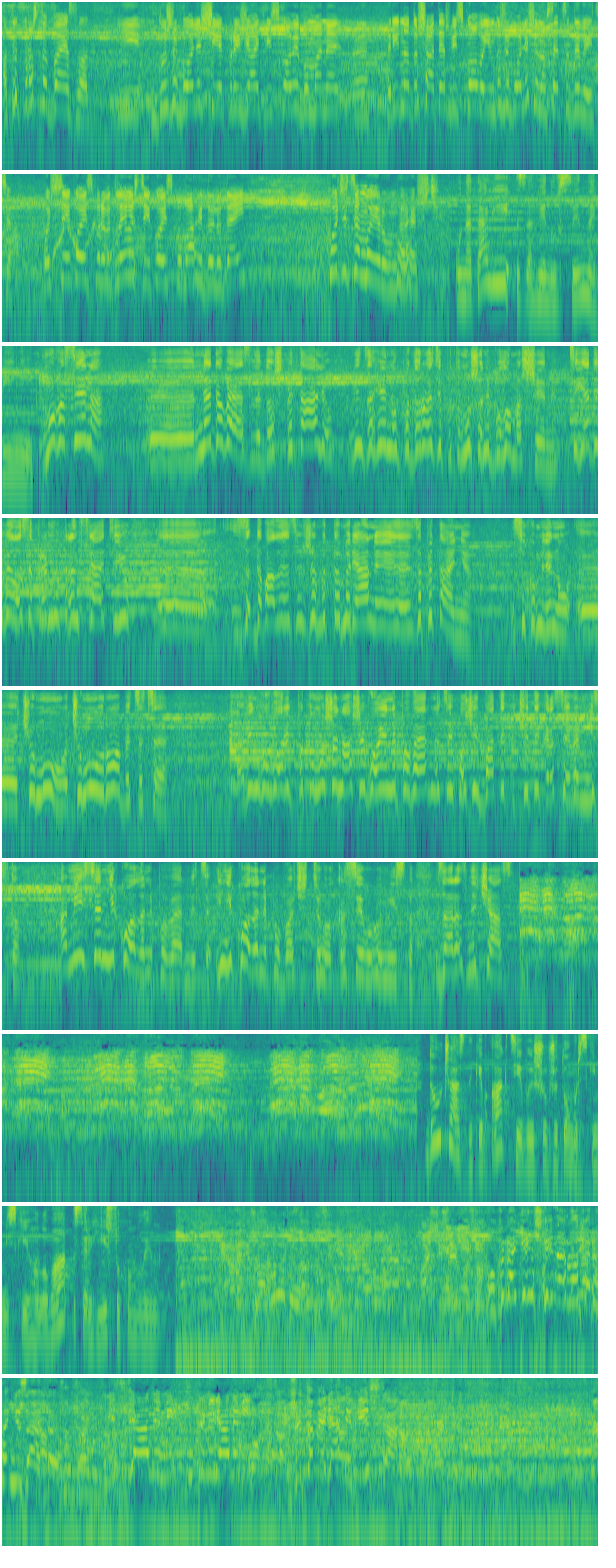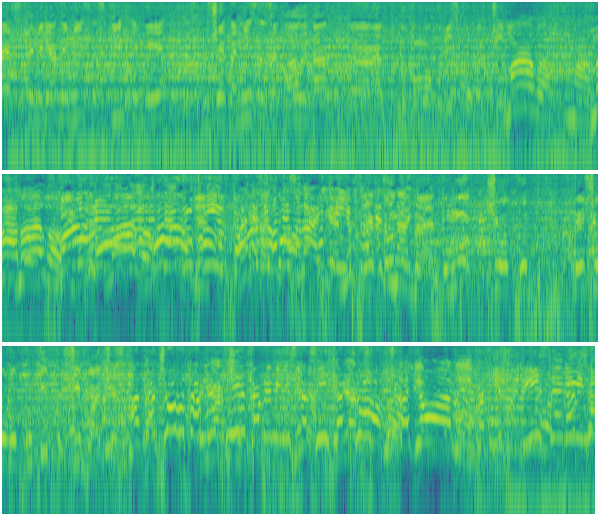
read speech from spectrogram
а тут просто безлад. І дуже боляче, як приїжджають військові, бо в мене е, рідна душа теж військова, їм дуже боляче на все це дивитися. Хочеться якоїсь справедливості, якоїсь поваги до людей. Хочеться миру нарешті. У Наталії загинув син на війні. Мого сина е, не довезли до шпиталю. Він загинув по дорозі, тому що не було машини. Я дивилася пряму трансляцію, е, задавали житомиряни запитання Сухомліну, е, чому, чому робиться це? А він говорить, тому що наші воїни повернуться і хочуть бачити красиве місто. А мій син ніколи не повернеться і ніколи не побачить цього красивого міста. Зараз не час. До учасників акції вийшов Житомирський міський голова Сергій Сухомлин. Український народ організатор. Містяни, мі- житомиряни міста. Житомиряни міста. Знають житомиряни міста, скільки ми з бюджету міста заклали на е, допомогу військовим чи ні? Мало. Мало. Мало. Мало. Це бруківка. А ніхто не знає. Ніхто не Ніхто не знає, тому що от те, що от бруківку всі бачать. А для чого там бруківка? Ви мені скажіть, для чого? Стадіони. Після війни.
